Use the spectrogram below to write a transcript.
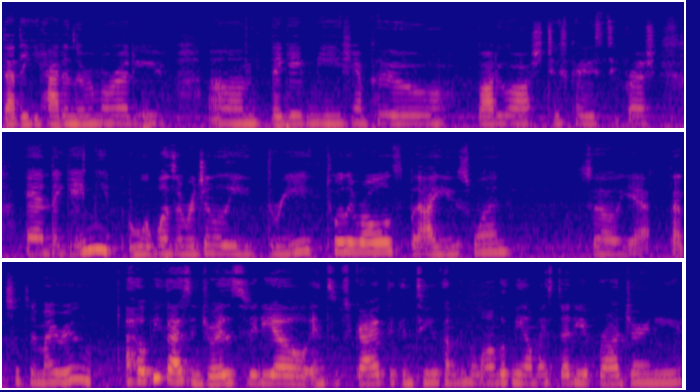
that they had in the room already. Um, they gave me shampoo, body wash, toothpaste, toothbrush, and they gave me what was originally three toilet rolls, but I used one. So yeah, that's what's in my room. I hope you guys enjoy this video and subscribe to continue coming along with me on my study abroad journey.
